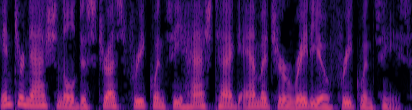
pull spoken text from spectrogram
International Distress Frequency Hashtag Amateur Radio Frequencies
